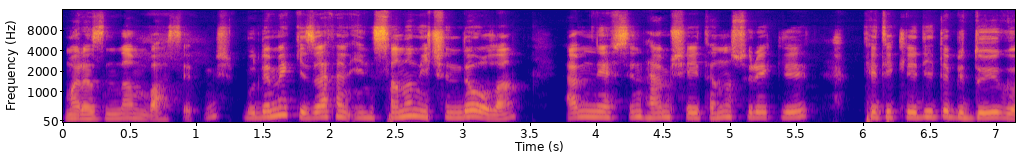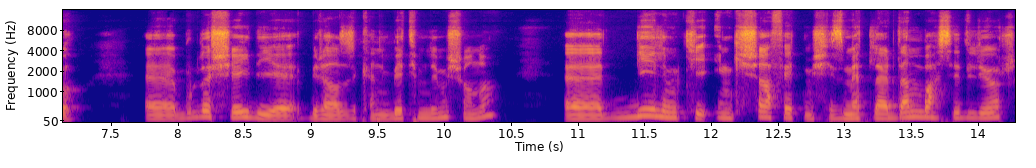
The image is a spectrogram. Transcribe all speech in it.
marazından bahsetmiş. Bu demek ki zaten insanın içinde olan hem nefsin hem şeytanın sürekli tetiklediği de bir duygu. E, burada şey diye birazcık hani betimlemiş onu. E, diyelim ki inkişaf etmiş hizmetlerden bahsediliyor.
